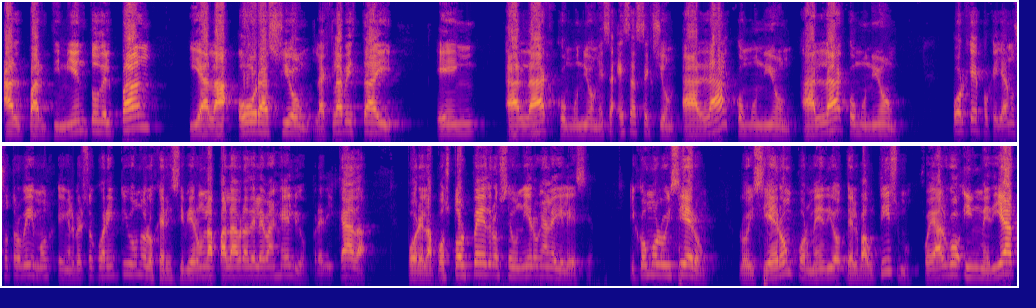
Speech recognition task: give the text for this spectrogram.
al partimiento del pan y a la oración. La clave está ahí, en a la comunión, esa, esa sección, a la comunión, a la comunión. ¿Por qué? Porque ya nosotros vimos que en el verso 41 los que recibieron la palabra del Evangelio predicada por el apóstol Pedro se unieron a la iglesia. ¿Y cómo lo hicieron? Lo hicieron por medio del bautismo. Fue algo inmediato.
